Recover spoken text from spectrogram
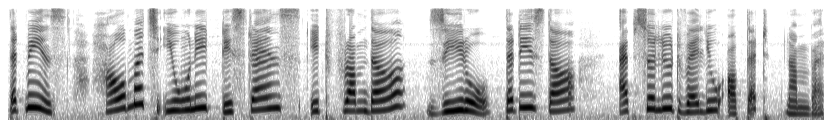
That means how much unit distance it from the 0 that is the absolute value of that number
